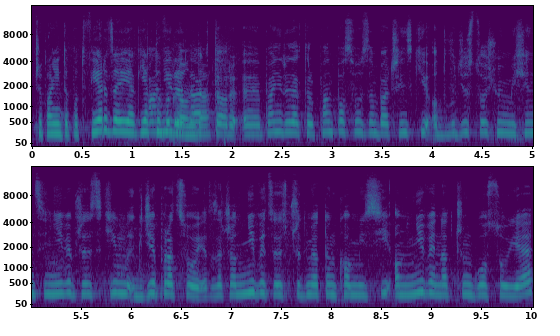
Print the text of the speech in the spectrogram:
Czy pani to potwierdza i jak, jak to Pani wygląda? Redaktor, e, pani redaktor, pan poseł Zębaczyński od 28 miesięcy nie wie przede wszystkim, gdzie pracuje. To znaczy on nie wie, co jest przedmiotem komisji, on nie wie, nad czym głosuje.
